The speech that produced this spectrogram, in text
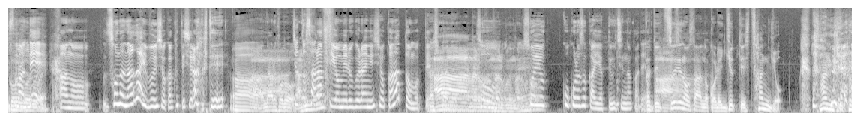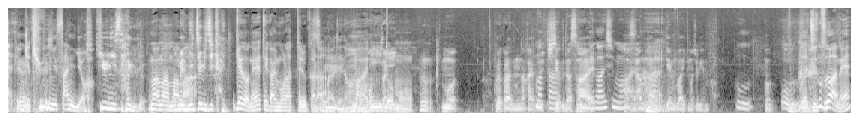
ごめんまあであのそんな長い文章書くって知らなくて。ああなるほど。ちょっとさらって読めるぐらいにしようかなと思って。確かに。ああなるなるほどなるほど。そういう心遣いやってうちの中で。だって辻野さんのこれギュッて3行。産業うん急に3行。急に産業まあまあまあまあ。ごめっちゃ短い。けどね手紙もらってるから。まあいいと本思うもうこれからも仲良くしてください。お願いします。はいあの現場行きましょう現場。うん。いや実はね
